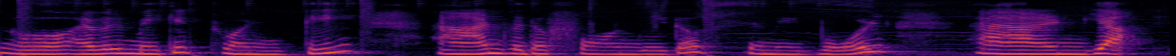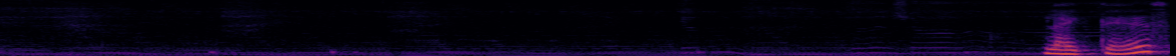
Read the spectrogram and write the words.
Uh, I will make it 20 and with a font weight of semi bold and yeah like this.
